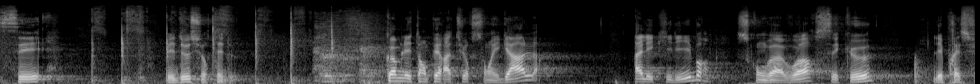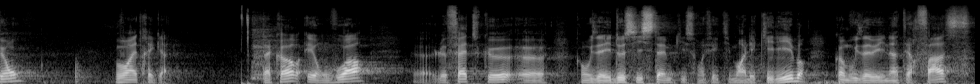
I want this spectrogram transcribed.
c'est P2 sur T2. Comme les températures sont égales, à l'équilibre, ce qu'on va avoir, c'est que les pressions vont être égales. D'accord Et on voit euh, le fait que euh, quand vous avez deux systèmes qui sont effectivement à l'équilibre, comme vous avez une interface,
